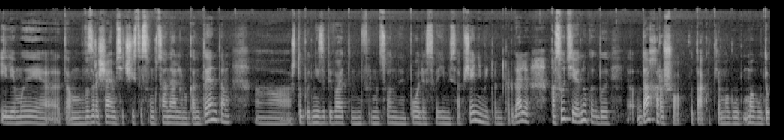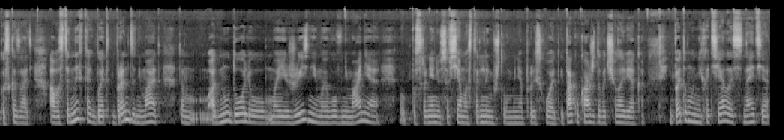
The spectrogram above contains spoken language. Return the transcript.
или мы э, там возвращаемся чисто с функциональным контентом, а, чтобы не забивать там информационное поле своими сообщениями там, и так далее. По сути, ну, как бы, да, хорошо, вот так вот я могу, могу только сказать. А в остальных, как бы, этот бренд занимает там одну долю моей жизни, моего внимания по сравнению со всем остальным, что у меня происходит. И так у каждого человека. И поэтому не хотелось, знаете,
